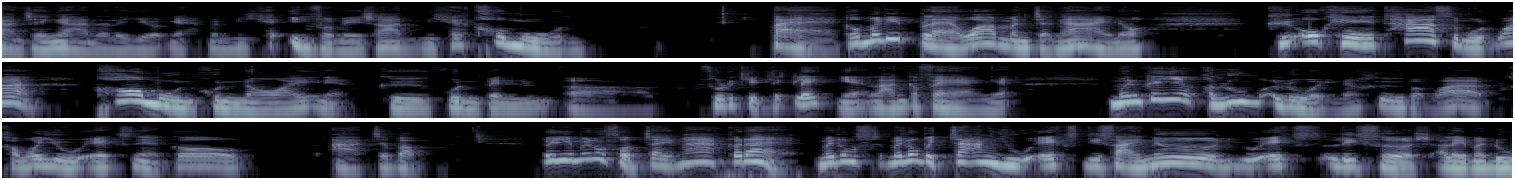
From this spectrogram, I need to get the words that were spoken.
การใช้งานอะไรเยอะไงมันมีแค่ information มีแค่ข้อมูล แต่ก็ไม่ได้แปลว่ามันจะง่ายเนาะคือโอเค ถ้าสมมติว่าข้อมูลคุณน้อยเนี่ยคือคุณเป็นธุรกิจเล็กๆเนี่ยร้านกาแฟเนี่ยมันก็ยังอารมอร่วยนะคือแบบว่าคำว่า UX เนี่ยก็อาจจะแบบเอ้ยยังไม่ต้องสนใจมากก็ได้ ไม่ต้องไม่ต้องไปจ้าง UX designer UX research อะไรมาดู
